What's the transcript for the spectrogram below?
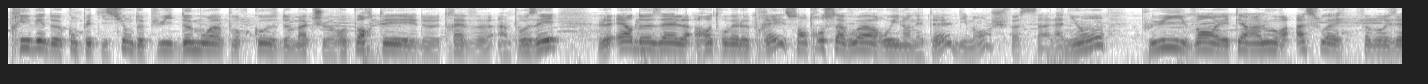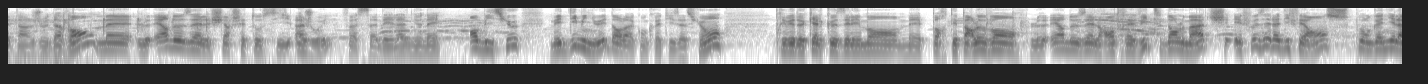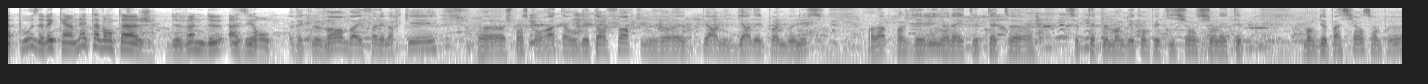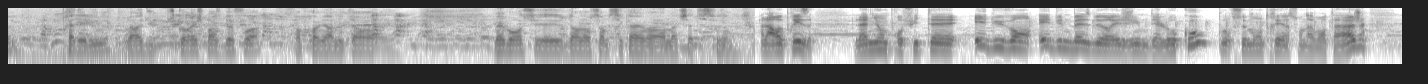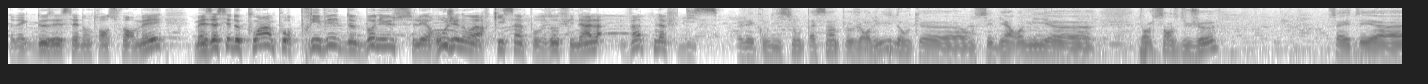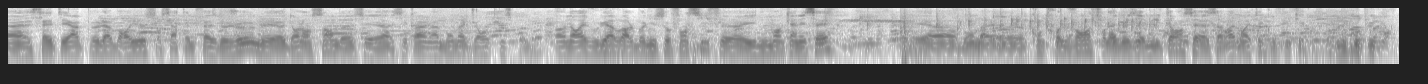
privé de compétition depuis deux mois pour cause de matchs reportés et de trêves imposées, le R2L retrouvait le prêt sans trop savoir où il en était dimanche face à Lannion. Pluie, vent et terrain lourd à souhait favorisaient un jeu d'avant, mais le R2L cherchait aussi à jouer face à des Lagnonnais ambitieux mais diminués dans la concrétisation. Privé de quelques éléments, mais porté par le vent, le R2L rentrait vite dans le match et faisait la différence pour gagner la pause avec un net avantage de 22 à 0. Avec le vent, bah, il fallait marquer. Euh, je pense qu'on rate un ou deux temps forts qui nous auraient permis de garder le point de bonus. On approche des lignes, on a été peut-être, euh, c'est peut-être le manque de compétition, si on a manque de patience un peu près des lignes. On aurait dû scorer, je pense, deux fois en première mi-temps. Mais bon, dans l'ensemble, c'est quand même un match satisfaisant. À la reprise, Lannion profitait et du vent et d'une baisse de régime des locaux pour se montrer à son avantage, avec deux essais non transformés, mais assez de points pour priver de bonus les rouges et noirs qui s'imposent au final 29-10. Les conditions pas simples aujourd'hui, donc euh, on s'est bien remis euh, dans le sens du jeu. Ça a, été, euh, ça a été un peu laborieux sur certaines phases de jeu, mais euh, dans l'ensemble, euh, c'est quand même un bon match de reprise pour nous. On aurait voulu avoir le bonus offensif, il nous manque un essai. Et bon, bah, contre le vent sur la deuxième mi-temps, ça, a vraiment été compliqué, beaucoup plus dur.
